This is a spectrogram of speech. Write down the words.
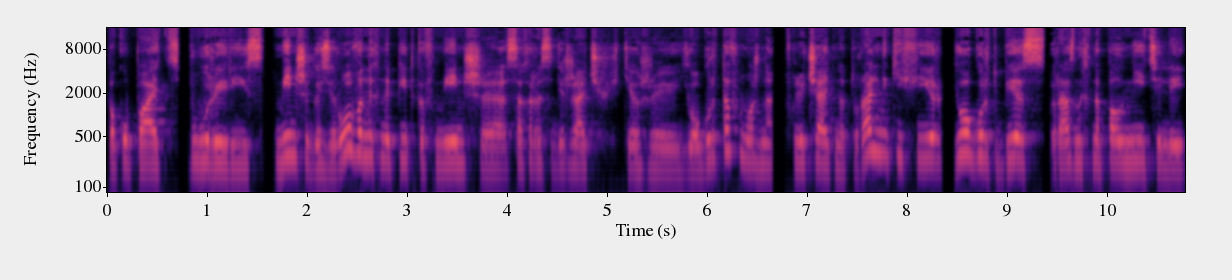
покупать бурый рис, меньше газированных напитков, меньше сахаросодержащих тех же йогуртов, можно включать натуральный кефир, йогурт без разных наполнителей.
